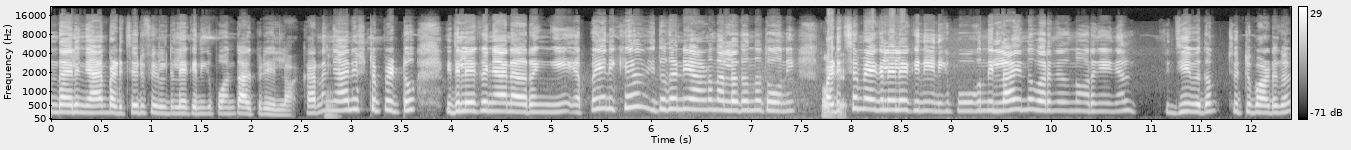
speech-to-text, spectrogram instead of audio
എന്തായാലും ഞാൻ പഠിച്ച ഒരു ഫീൽഡിലേക്ക് എനിക്ക് പോകാൻ താല്പര്യമില്ല. കാരണം ഞാൻ ഇഷ്ടപ്പെട്ടു. ഇതിലേക്ക് ഞാൻ ഇറങ്ങി. അപ്പം എനിക്ക് ഇത് തന്നെയാണ് നല്ലതെന്ന് തോന്നി. പഠിച്ച മേഖലയിലേക്ക് ഇനി എനിക്ക് പോകുന്നില്ല എന്ന് പറഞ്ഞതെന്ന് പറഞ്ഞു കഴിഞ്ഞാൽ ജീവിതം ചുറ്റുപാടുകൾ.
